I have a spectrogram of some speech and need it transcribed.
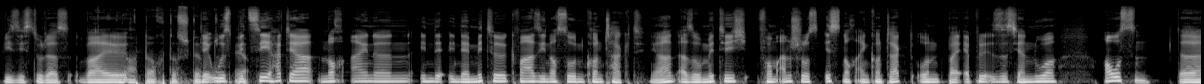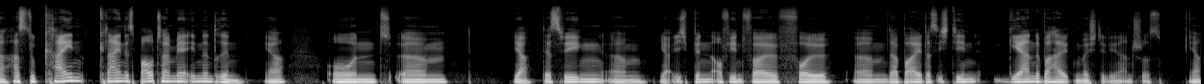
Wie siehst du das? Weil Ja, doch, das stimmt. der USB-C hat ja noch einen in der, in der Mitte quasi noch so einen Kontakt, ja. Also mittig vom Anschluss ist noch ein Kontakt und bei Apple ist es ja nur außen. Da hast du kein kleines Bauteil mehr innen drin, ja. Und ähm, ja, deswegen, ähm, ja, ich bin auf jeden Fall voll ähm, dabei, dass ich den gerne behalten möchte, den Anschluss. Ja,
